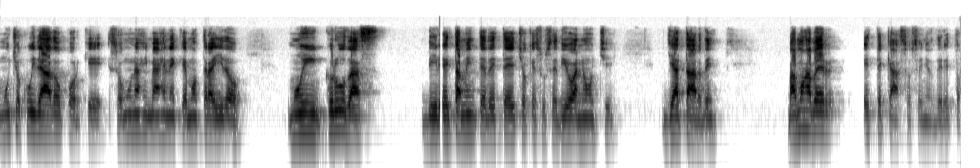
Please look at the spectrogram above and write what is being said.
mucho cuidado porque son unas imágenes que hemos traído muy crudas directamente de este hecho que sucedió anoche, ya tarde. Vamos a ver este caso, señor director.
